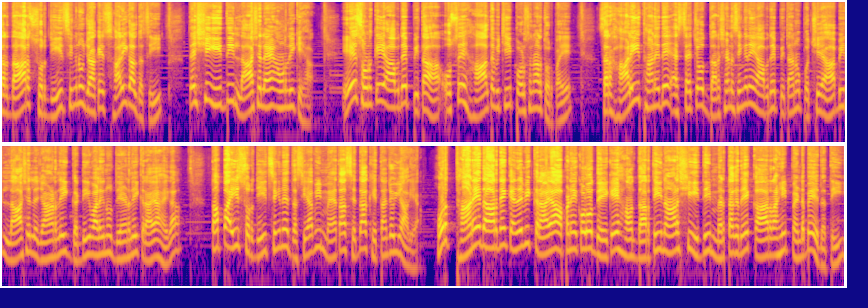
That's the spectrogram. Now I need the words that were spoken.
ਸਰਦਾਰ ਸੁਰਜੀਤ ਸਿੰਘ ਨੂੰ ਜਾ ਕੇ ਸਾਰੀ ਗੱਲ ਦੱਸੀ ਤੇ ਸ਼ਹੀਦ ਦੀ ਲਾਸ਼ ਲੈ ਆਉਣ ਲਈ ਕਿਹਾ। ਇਹ ਸੁਣ ਕੇ ਆਪਦੇ ਪਿਤਾ ਉਸੇ ਹਾਲਤ ਵਿੱਚ ਹੀ ਪੁਲਿਸ ਨਾਲ ਤੁਰ ਪਏ। ਸਰਹਾਲੀ ਥਾਣੇ ਦੇ ਐਸਐਚਓ ਦਰਸ਼ਨ ਸਿੰਘ ਨੇ ਆਪਦੇ ਪਿਤਾ ਨੂੰ ਪੁੱਛਿਆ ਵੀ ਲਾਸ਼ ਲਿਜਾਣ ਲਈ ਗੱਡੀ ਵਾਲੇ ਨੂੰ ਦੇਣ ਲਈ ਕਿਰਾਇਆ ਹੈਗਾ। ਤਾਂ ਭਾਈ ਸੁਰਜੀਤ ਸਿੰਘ ਨੇ ਦੱਸਿਆ ਵੀ ਮੈਂ ਤਾਂ ਸਿੱਧਾ ਖੇਤਾਂ 'ਚੋਂ ਹੀ ਆ ਗਿਆ। ਹੁਣ ਥਾਣੇਦਾਰ ਨੇ ਕਹਿੰਦੇ ਵੀ ਕਿਰਾਇਆ ਆਪਣੇ ਕੋਲੋਂ ਦੇ ਕੇ ਹਮਦਰਦੀ ਨਾਲ ਸ਼ਹੀਦ ਦੀ ਮ੍ਰਿਤਕ ਦੇ ਕਾਰ ਰਾਹੀਂ ਪਿੰਡ ਭੇਜ ਦਿੱਤੀ।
